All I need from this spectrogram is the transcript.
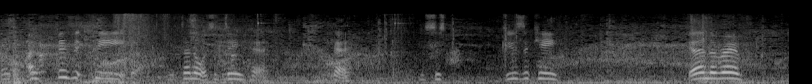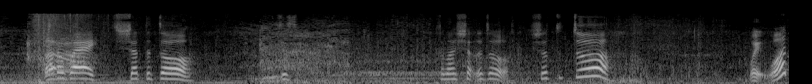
I physically don't know what to do here. Okay. Let's just use the key. Get in the room. Run away. Shut the door. Just. Can I shut the door? Shut the door! Wait, what?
